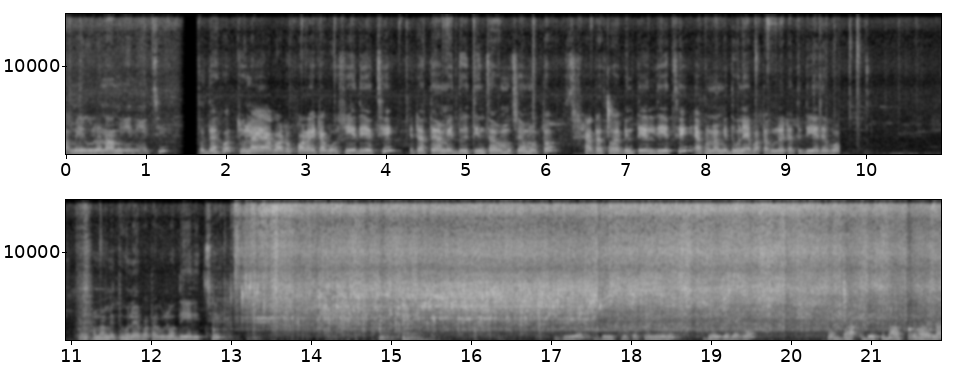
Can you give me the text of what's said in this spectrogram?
আমি এগুলো নামিয়ে নিয়েছি। তো দেখো, চুলায় আবারও কড়াইটা বসিয়ে দিয়েছি। এটাতে আমি দুই, তিন চামচের মতো সাদা সয়াবিন তেল দিয়েছি। এখন আমি ধনিয়া পাতাগুলো এটাতে দিয়ে দেব। এখন আমি ধনিয়া পাতাগুলো দিয়ে দিচ্ছি। দিয়ে দুই থেকে তিন মিনিট ভেজে নেব। খুব বেশি ভাজতে হয় না।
